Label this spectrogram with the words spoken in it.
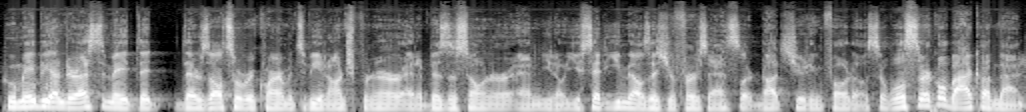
who maybe underestimate that there's also a requirement to be an entrepreneur and a business owner. And you know, you said emails as your first answer, not shooting photos. So we'll circle back on that.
